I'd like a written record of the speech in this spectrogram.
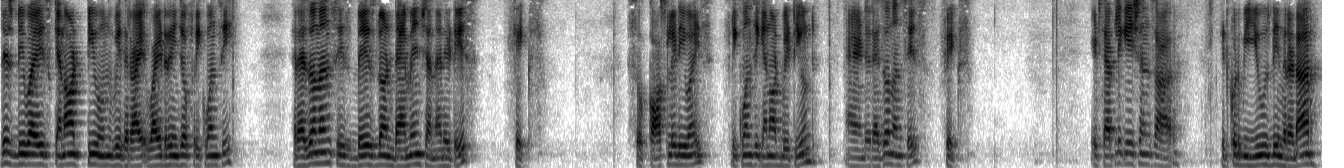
This device cannot tune with wide range of frequency. Resonance is based on dimension and it is fixed. So costly device, frequency cannot be tuned and resonance is fixed. Its applications are it could be used in radar,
